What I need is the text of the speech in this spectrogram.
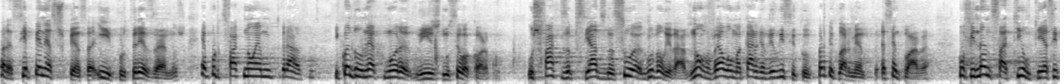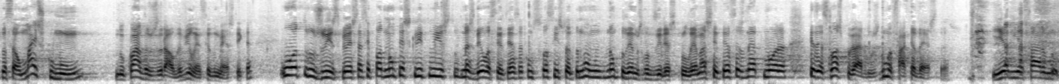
Ora, se a pena é suspensa e por três anos, é porque de facto não é muito grave. E quando o Neto Moura diz no seu acórdão, os factos apreciados na sua globalidade não revelam uma carga de ilicitude particularmente acentuada, confinando-se àquilo que é a situação mais comum no quadro geral da violência doméstica, o outro juiz de primeira instância pode não ter escrito isto, mas deu a sentença como se fosse isto. Portanto, não, não podemos reduzir este problema às sentenças de Neto Moura. Quer dizer, se nós pegarmos de uma faca destas e ameaçarmos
